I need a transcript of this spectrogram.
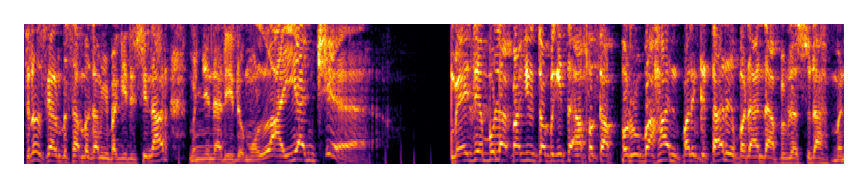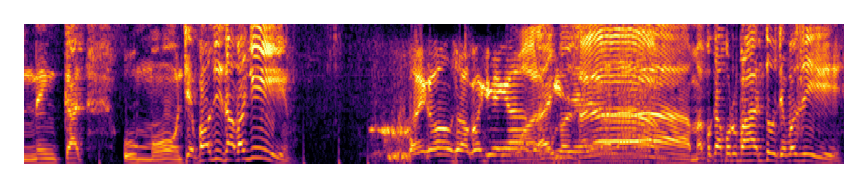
Teruskan bersama kami bagi di sinar menyinari hidupmu layan je. Meja bulat pagi ni topik kita apakah perubahan paling ketara pada anda apabila sudah meningkat umur. Cik Fauzi selamat pagi. Assalamualaikum, selamat pagi Angah. Waalaikumsalam. Apakah perubahan tu Cik Fauzi?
